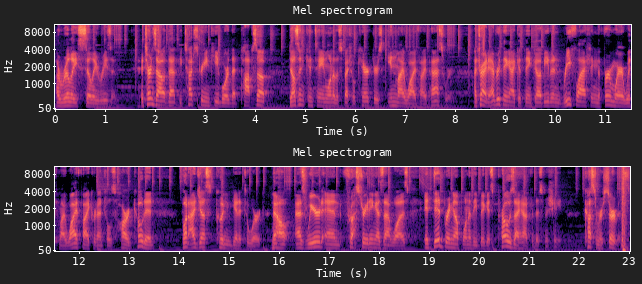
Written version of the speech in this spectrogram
a really silly reason. It turns out that the touchscreen keyboard that pops up doesn't contain one of the special characters in my Wi-Fi password. I tried everything I could think of, even reflashing the firmware with my Wi-Fi credentials hard-coded, but I just couldn't get it to work. Now, as weird and frustrating as that was, it did bring up one of the biggest pros I had for this machine, customer service.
